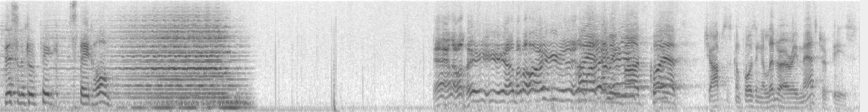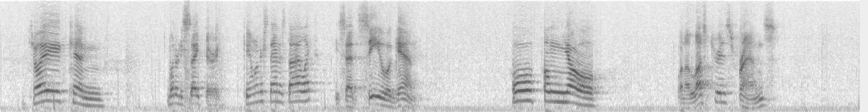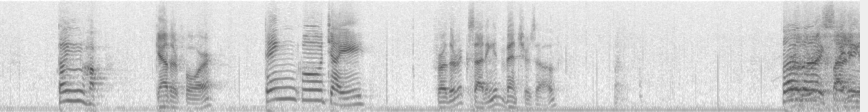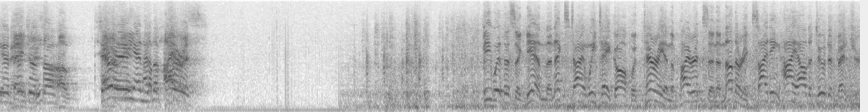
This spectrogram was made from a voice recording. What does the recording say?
This little pig stayed home. Quiet, Hummingbird, quiet. Chops is composing a literary masterpiece. Joy Ken. What did he say, Terry? Can you understand his dialect? He said, see you again. Oh, Pong Yao. When illustrious friends Tang Hap. gather for Tengu Jai. further exciting adventures of Further exciting adventures of Terry and the Pirates. Be with us again the next time we take off with Terry and the Pirates in another exciting high-altitude adventure.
